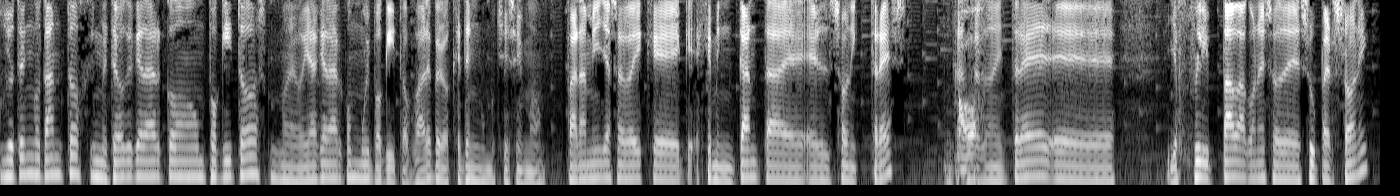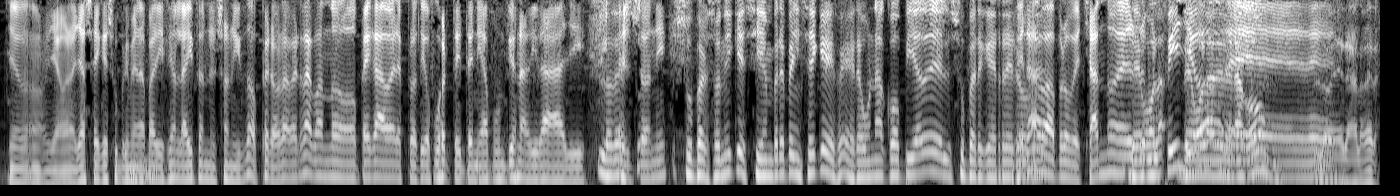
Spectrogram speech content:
yo tengo tantos y me tengo que quedar con poquitos, me voy a quedar con muy poquitos, ¿vale? Pero es que tengo muchísimos. Para mí ya sabéis que, que- es que me encanta el Sonic 3. Me encanta Oh. el Sonic 3. eh, yo flipaba con eso de Super Sonic. Yo, ya, ya sé que su primera aparición la hizo en el Sonic 2, pero la verdad cuando pegaba el explosivo fuerte y tenía funcionalidad allí Lo de el Su- Sonic, Super Sonic que siempre pensé que era una copia del Super Guerrero. era de- aprovechando el de bola- de bola de de- dragón. de- Lo era, lo era.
